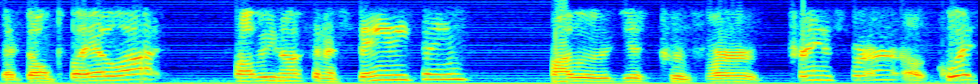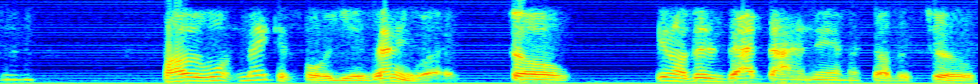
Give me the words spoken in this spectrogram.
that don't play a lot probably not going to say anything. Probably would just prefer transfer or quitting. Probably won't make it four years anyway. So, you know, there's that dynamic of it too.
